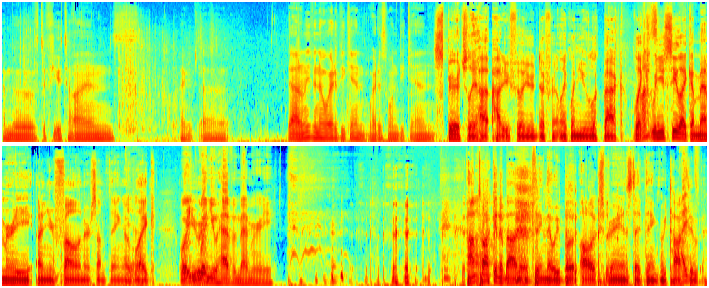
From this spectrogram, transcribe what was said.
I moved a few times. I, uh, yeah, I don't even know where to begin. Where does one begin? Spiritually, how, how do you feel you're different? Like when you look back, like Honestly- when you see like a memory on your phone or something of Yeah. like Or you were, when you have a memory. I'm talking about a thing that we both all experienced. I think we talked, I- about, I-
